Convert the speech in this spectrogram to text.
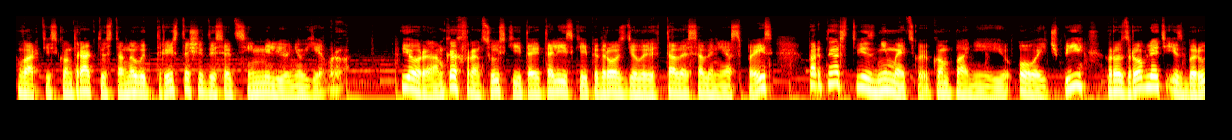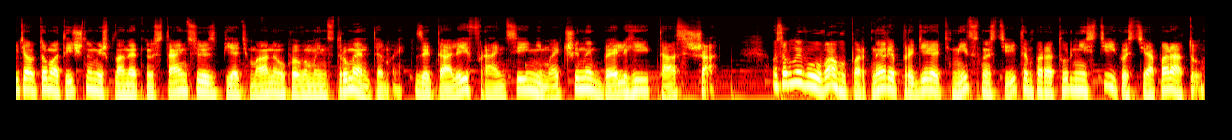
Вартість контракту становить 367 мільйонів євро. В його рамках французькі та італійські підрозділи Thales Alenia Space в партнерстві з німецькою компанією OHB розроблять і зберуть автоматичну міжпланетну станцію з п'ятьма науковими інструментами з Італії, Франції, Німеччини, Бельгії та США. Особливу увагу партнери приділять міцності і температурній стійкості апарату.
